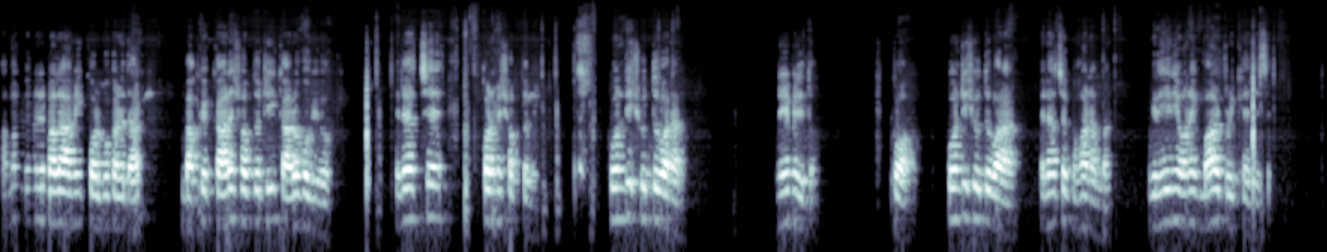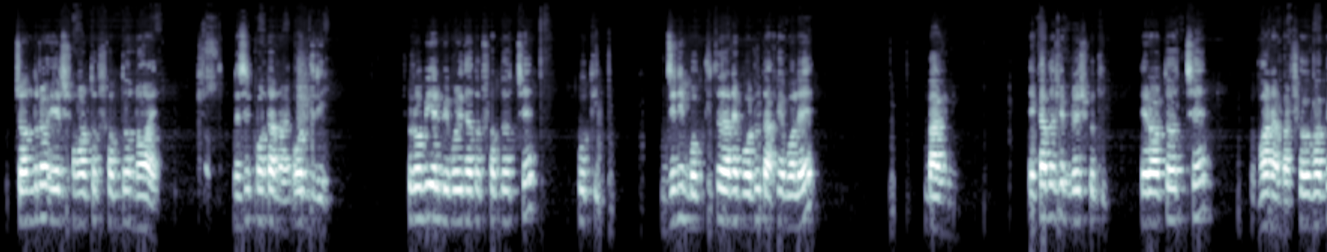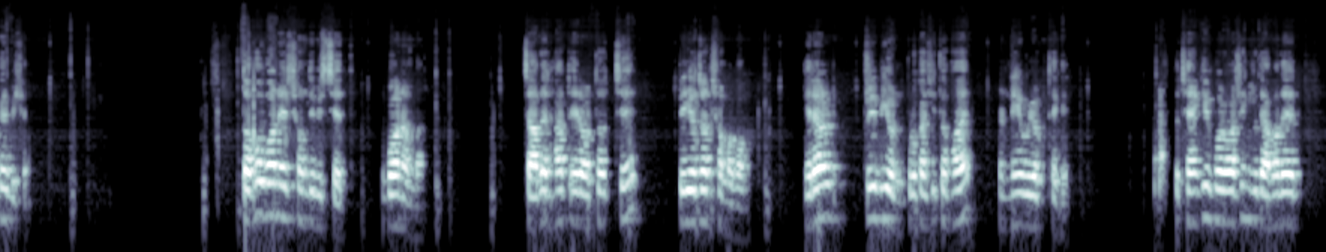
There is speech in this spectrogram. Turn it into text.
আমার গানের মালা আমি কর্মকারে দান বাক্যে কারে শব্দটি কারক অভিভক্ত এটা হচ্ছে কর্মে সপ্তমী কোনটি শুদ্ধ বানান? নির্মিলিত ক। কোনটি শুদ্ধ বানান? এটা হচ্ছে ঘ নাম্বার। গৃহিণী অনেকবার পরীক্ষা এসেছে। চন্দ্র এর সমর্থক শব্দ নয়। কোনটা নয়? অদ্রি। সুরভি এর বিপরীতাত্মক শব্দ হচ্ছে পুঁতি যিনি বক্তৃতা দানে পটু তাকে বলে বাগ্নি। একাদশে বৃহস্পতি। এর অর্থ হচ্ছে ঘ নাম্বার সৌভাগ্যের বিষয়। তপবন এর সন্ধি বিচ্ছেদ, গ নাম্বার। চাঁদের হাট এর অর্থ হচ্ছে প্রিয়জন সমাগম। হেরাল্ড ট্রিবিউন প্রকাশিত হয় নিউ ইয়র্ক থেকে। তো থ্যাংক ইউ ফর ওয়াচিং যদি আমাদের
